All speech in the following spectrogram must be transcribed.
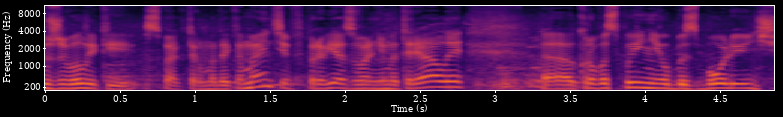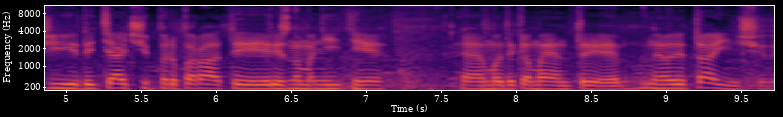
дуже великий спектр медикаментів, прив'язувальні матеріали, е, кровоспинні, обезболюючі, дитячі препарати, різноманітні е, медикаменти е, та інші.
